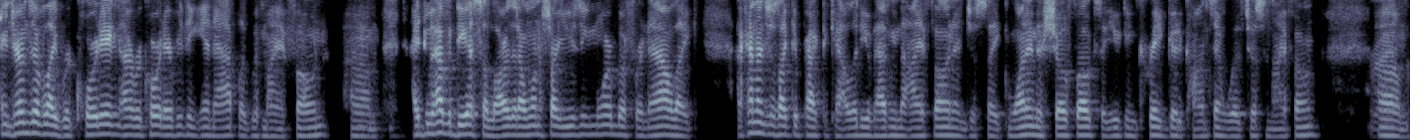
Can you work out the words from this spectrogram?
in terms of like recording, I record everything in app, like with my phone. Um, mm-hmm. I do have a DSLR that I want to start using more, but for now, like I kind of just like the practicality of having the iPhone and just like wanting to show folks that you can create good content with just an iPhone. Right. Um,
